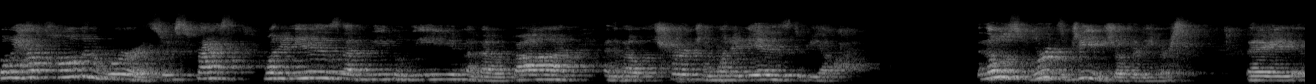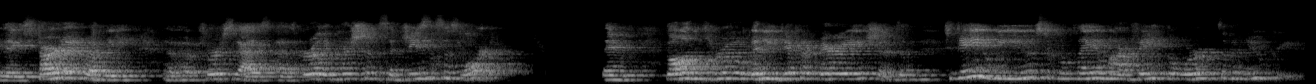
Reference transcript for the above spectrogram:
but we have common words to express what it is that we believe about God and about the church and what it is to be alive. And those words have changed over the years. They, they started when we Uh, first, as, as early Christians, said Jesus is Lord. They've gone through many different variations. And today we use to proclaim our faith the words of a new creed.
